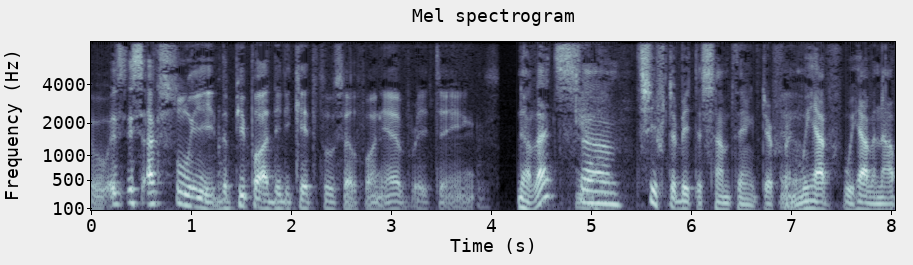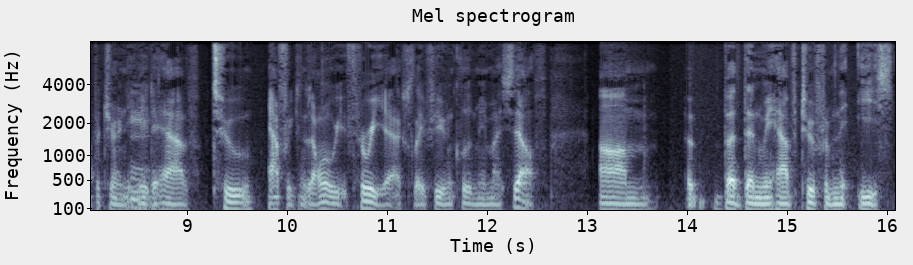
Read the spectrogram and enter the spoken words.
It's, it's actually the people are dedicated to cell phone everything. Now let's Yeah. um, shift a bit to something different. Yeah. We have we have an opportunity Mm. to have two Africans, or three actually, if you include me myself. Um, but then we have two from the east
